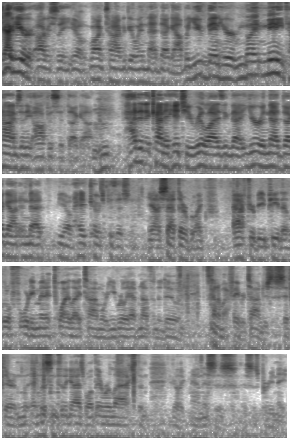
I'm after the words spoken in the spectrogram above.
You're here, obviously, you know, a long time ago in that dugout, but you've been here ma- many times in the opposite dugout. Mm-hmm. How did it kind of hit you, realizing that you're in that dugout in that you know head coach position? Yeah, I sat there like after BP, that little 40 minute twilight time where you really have nothing to do. And it's kind of my favorite time just to sit there and, and listen to the guys while they're relaxed. And you're like, man, this is this is pretty neat.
